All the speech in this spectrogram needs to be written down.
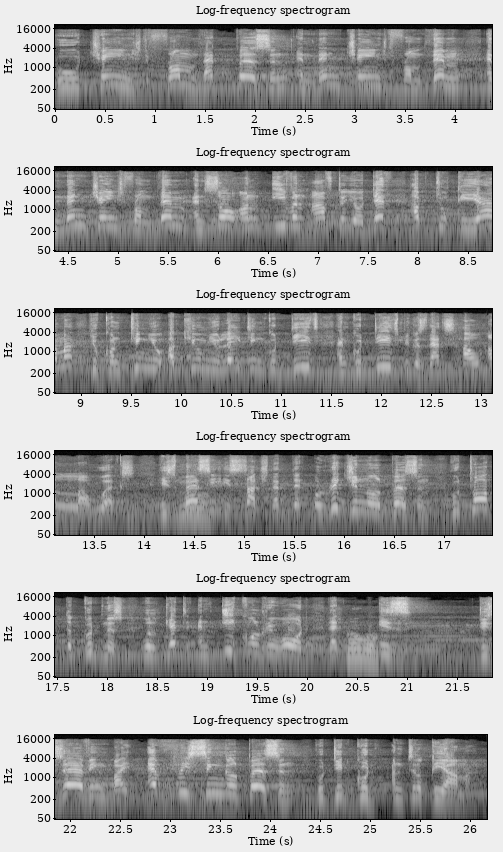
who changed from that person and then changed from them and then changed from them and so on even after your death up to qiyamah you continue accumulating good deeds and good deeds because that's how Allah works. His mercy oh. is such that the original person who taught the goodness will get an equal reward that oh. is deserving by every single person who did good until qiyamah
